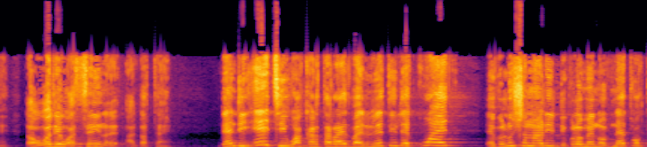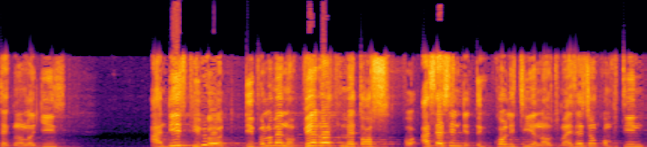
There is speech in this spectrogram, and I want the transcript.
That's what they were saying at that time. Then the 80s were characterized by relatively quiet evolutionary development of network technologies. And this period, development of various methods for assessing the quality and optimization computing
